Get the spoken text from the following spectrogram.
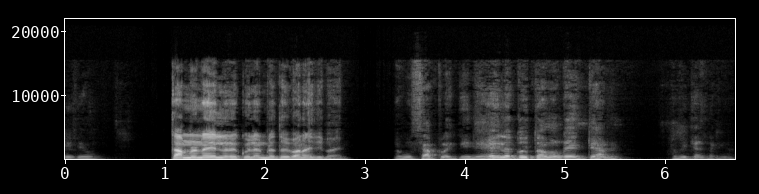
এই যে, তা আপনি না এলে কইলেন বলে দই বানাই দিবেন আমি সাপ্লাই দিই না। তো একটু আনে। আমি কেন করি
